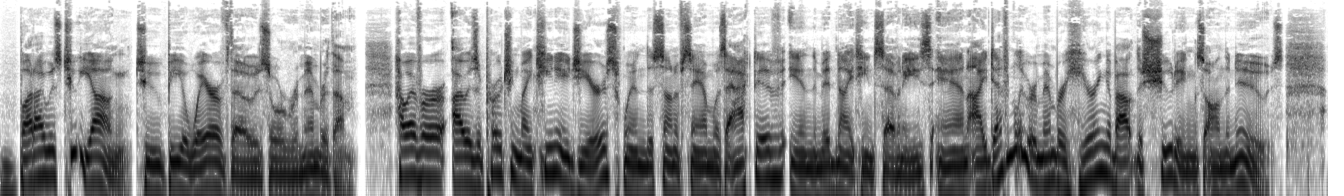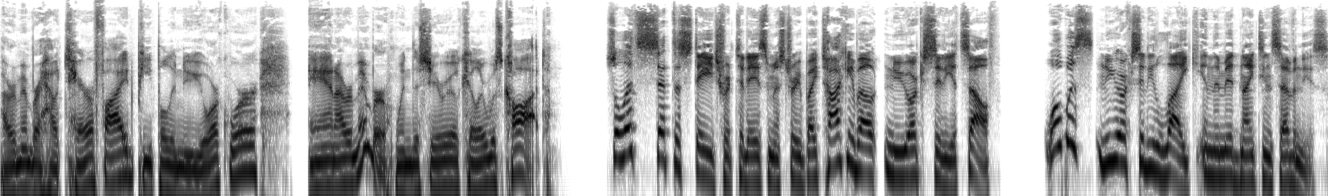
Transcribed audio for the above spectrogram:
But I was too young to be aware of those or remember them. However, I was approaching my teenage years when the Son of Sam was active in the mid 1970s, and I definitely remember hearing about the shootings on the news. I remember how terrified people in New York were were. And I remember when the serial killer was caught. So let's set the stage for today's mystery by talking about New York City itself. What was New York City like in the mid 1970s?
